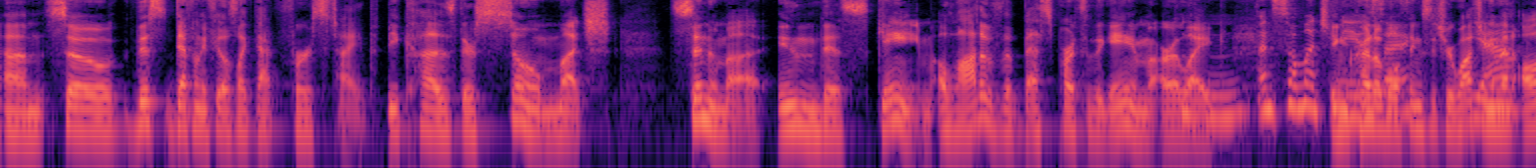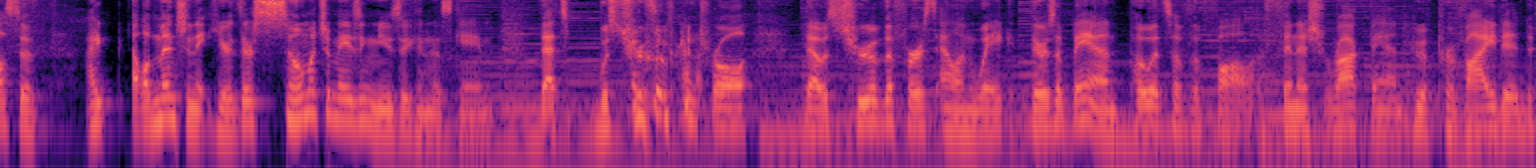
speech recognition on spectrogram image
Um, so this definitely feels like that first type because there's so much cinema in this game. A lot of the best parts of the game are like and so much incredible music. things that you're watching, and then also. I, I'll mention it here. There's so much amazing music in this game. That was true It's of incredible. Control. That was true of the first Alan Wake. There's a band, Poets of the Fall, a Finnish rock band, who have provided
